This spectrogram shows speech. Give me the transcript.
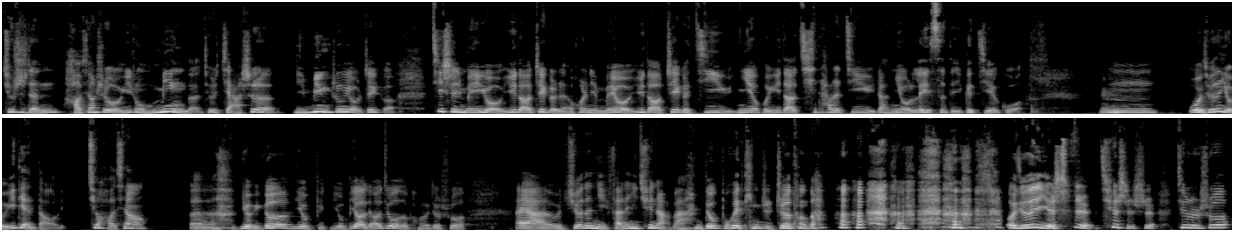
就是人好像是有一种命的，就是假设你命中有这个，即使你没有遇到这个人，或者你没有遇到这个机遇，你也会遇到其他的机遇，让你有类似的一个结果。嗯，我觉得有一点道理，就好像，呃，有一个有比有比较了解我的朋友就说：“哎呀，我觉得你反正你去哪儿吧，你都不会停止折腾的。”我觉得也是，确实是，就是说，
